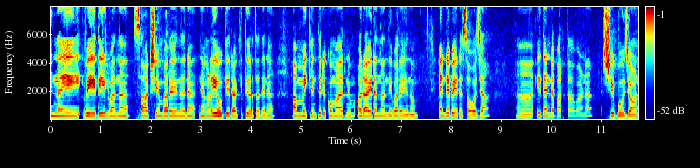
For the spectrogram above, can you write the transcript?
ഇന്ന് ഈ വേദിയിൽ വന്ന് സാക്ഷ്യം പറയുന്നതിന് ഞങ്ങളെ യോഗ്യരാക്കി തീർത്തതിന് അമ്മയ്ക്കും തിരുക്കുമാരനും ഒരായിരം നന്ദി പറയുന്നു. എന്റെ പേര് സോജ. ഇതെന്റെ ഭർത്താവാണ് ഷിബു ജോൺ.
